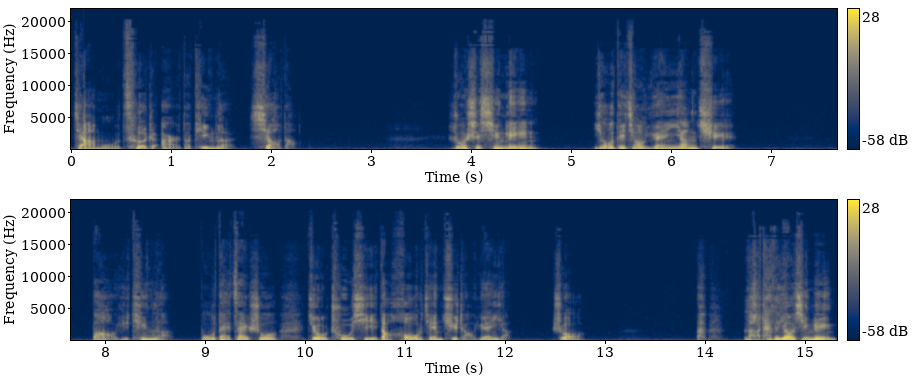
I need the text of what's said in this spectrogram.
贾母侧着耳朵听了，笑道：“若是行令，又得叫鸳鸯去。”宝玉听了。不待再说，就出席到后间去找鸳鸯，说：“老太太要行令，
